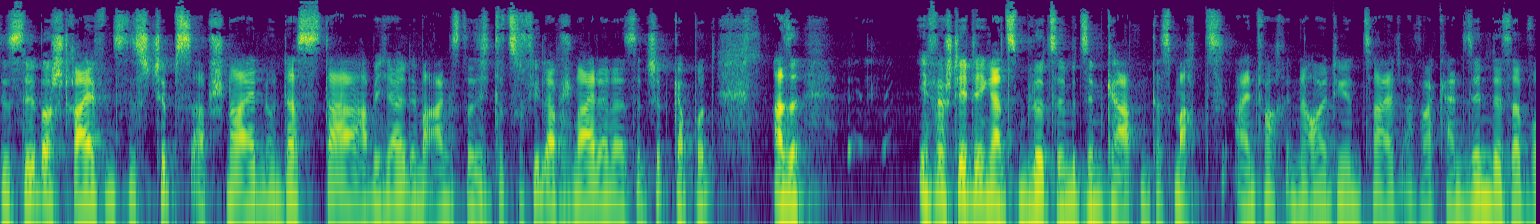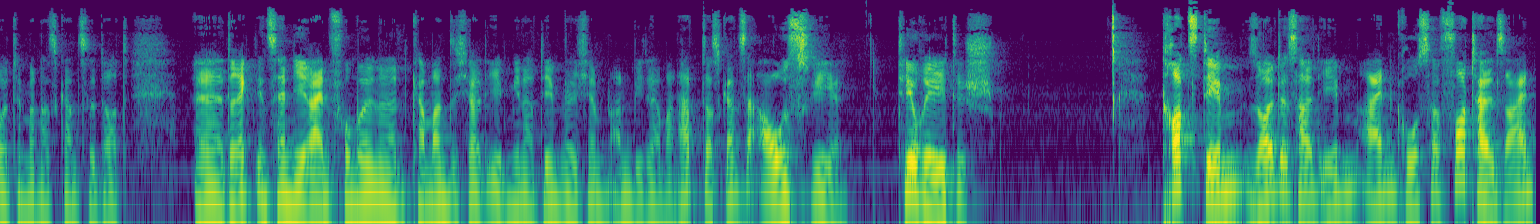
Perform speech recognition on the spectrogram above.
des Silberstreifens des Chips abschneiden und das, da habe ich halt immer Angst, dass ich da zu viel abschneide und dann ist der Chip kaputt. Also ihr versteht den ganzen Blödsinn mit SIM-Karten. Das macht einfach in der heutigen Zeit einfach keinen Sinn. Deshalb wollte man das Ganze dort äh, direkt ins Handy reinfummeln und dann kann man sich halt eben, je nachdem, welchen Anbieter man hat, das Ganze auswählen. Theoretisch. Trotzdem sollte es halt eben ein großer Vorteil sein,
